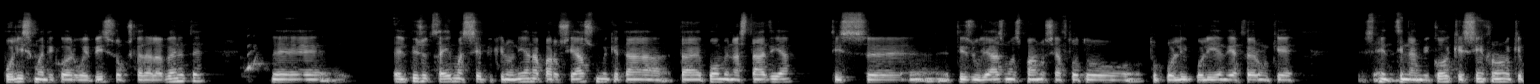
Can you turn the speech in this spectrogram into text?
Πολύ σημαντικό έργο επίσης, όπως καταλαβαίνετε. Ε, ελπίζω ότι θα είμαστε σε επικοινωνία να παρουσιάσουμε και τα, τα επόμενα στάδια της, ε, της δουλειάς μας πάνω σε αυτό το, το πολύ πολύ ενδιαφέρον και δυναμικό και σύγχρονο και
